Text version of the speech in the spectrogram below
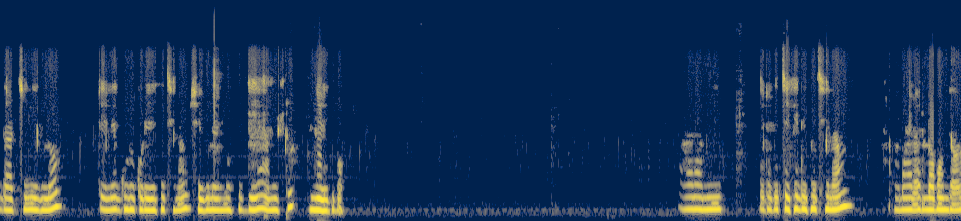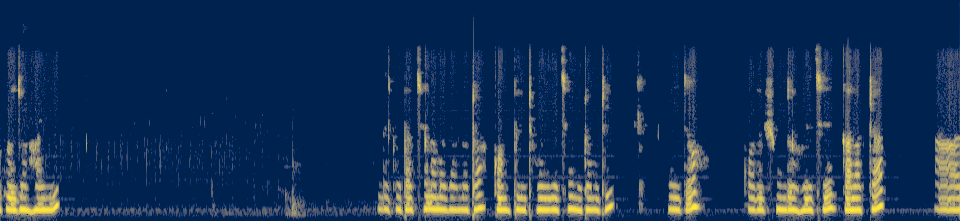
দারচিনি এগুলো তেলে গুঁড়ো করে রেখেছিলাম, সেগুলো এর মধ্যে দিয়ে আমি একটু নেড়ে দেব। আর আমি এটাকে চেখে দেখেছিলাম, আমার আর লবণ দেওয়ার প্রয়োজন হয়নি। দেখতে পাচ্ছেন আমার রান্নাটা কমপ্লিট হয়ে গেছে মোটামুটি। এই তো, কত সুন্দর হয়েছে কালারটা। আর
